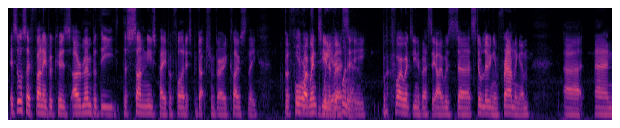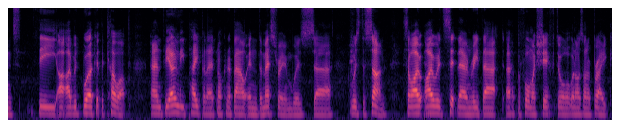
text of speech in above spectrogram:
It's also funny because I remember the the Sun newspaper followed its production very closely. Before that I went to weird, university, before I went to university, I was uh, still living in Framlingham, uh, and the I, I would work at the co-op, and the only paper they had knocking about in the mess room was uh, was the Sun. So I, I would sit there and read that uh, before my shift or when I was on a break,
